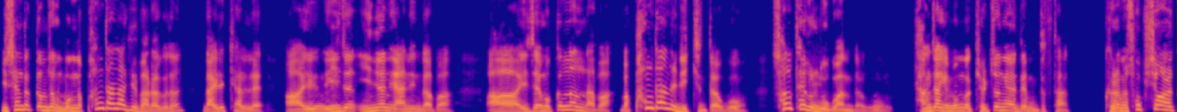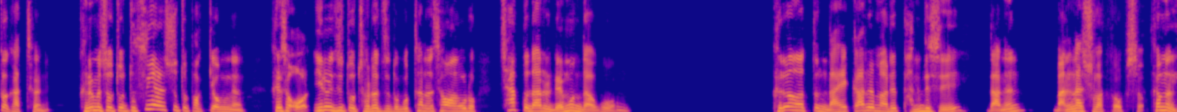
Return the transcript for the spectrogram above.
이 생각 감정은 뭔가 판단하길 바라거든. 나 이렇게 할래. 아 이- 이전 인연이 아닌가 봐. 아 이제 뭐 끝났나 봐. 막 판단을 일으킨다고 선택을 요구한다고 당장에 뭔가 결정해야 되는 듯한 그러면 속 시원할 것 같은 그러면서 또, 또 후회할 수도 밖에 없는 그래서 어, 이러지도 저러지도 못하는 상황으로 자꾸 나를 내몬다고 그런 어떤 나의 까르마를 반드시 나는 만날 수밖에 없어. 그러면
